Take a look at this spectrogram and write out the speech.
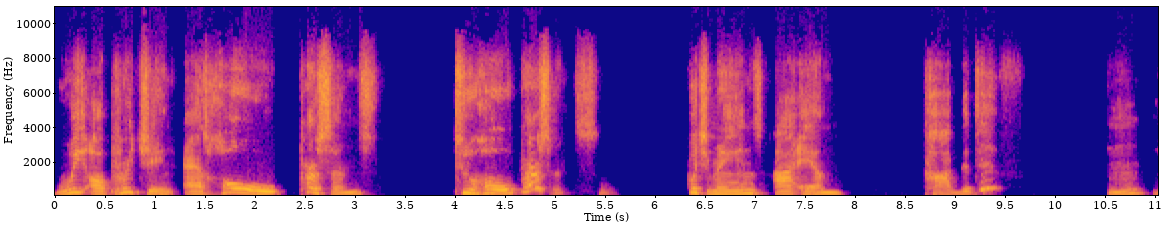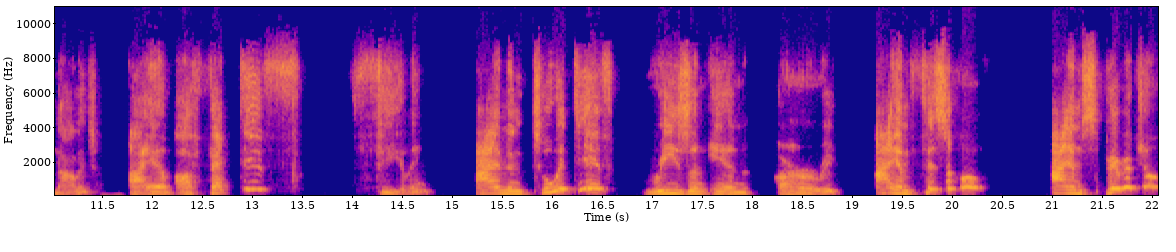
we are preaching as whole persons to whole persons, which means I am cognitive, mm-hmm, knowledge, I am affective, feeling, I am intuitive, reason in a hurry, I am physical, I am spiritual,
